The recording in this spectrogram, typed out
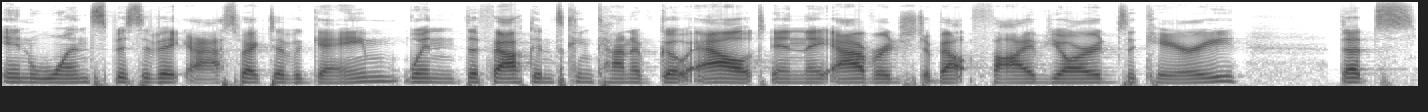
in one specific aspect of a game, when the Falcons can kind of go out and they averaged about five yards a carry, that's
